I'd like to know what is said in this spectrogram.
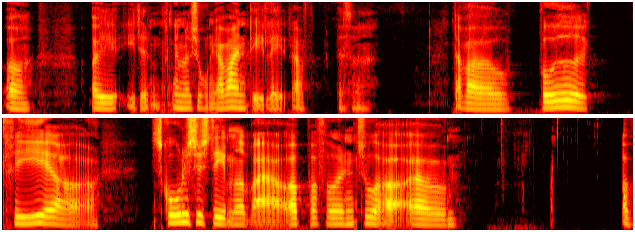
og, og i, i den generation, jeg var en del af, der, altså, der var jo både krige, og skolesystemet var op og få en tur, og, og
